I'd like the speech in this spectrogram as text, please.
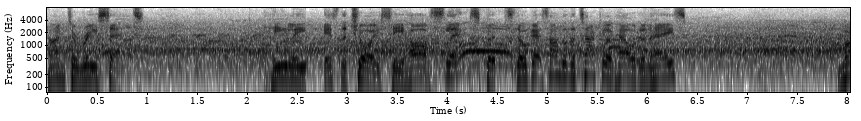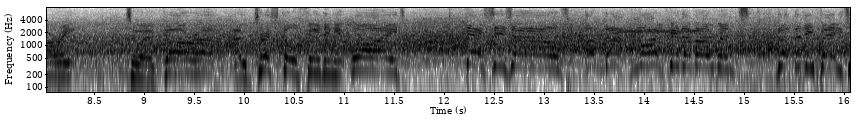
Time to reset. Healy is the choice. He half slips, but still gets under the tackle of Geldenhuys. Murray to O'Gara. O'Driscoll feeding it wide. This is Earls, and that might be the moment that the debate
